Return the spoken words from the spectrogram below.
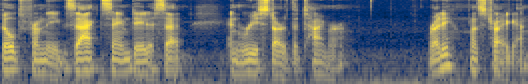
built from the exact same data set and restart the timer. Ready? Let's try again.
